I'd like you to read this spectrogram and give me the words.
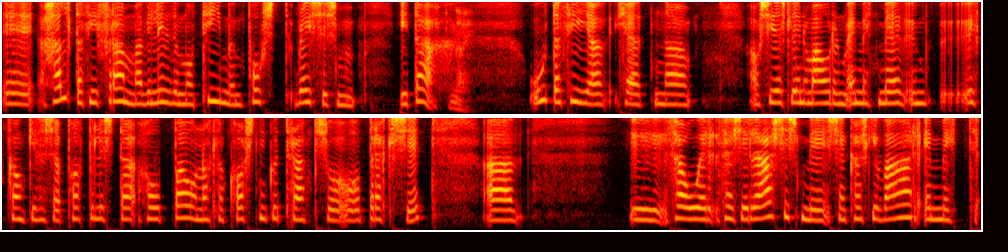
eh, halda því fram að við lifðum á tímum post-racism í dag. Nei. Út af því að hérna á síðastleinum árum einmitt með um, uppgangi þessa populista hópa og náttúrulega kostningu Trumps og, og Brexit að þá er þessi rasismi sem kannski var einmitt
